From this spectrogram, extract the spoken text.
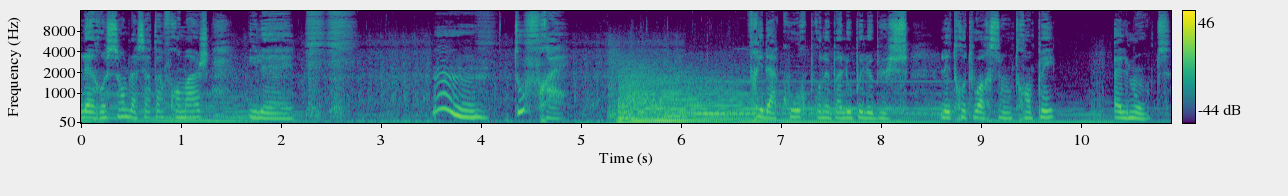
L'air ressemble à certains fromages. Il est... Hmm, tout frais. Frida court pour ne pas louper le bus. Les trottoirs sont trempés. Elle monte.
